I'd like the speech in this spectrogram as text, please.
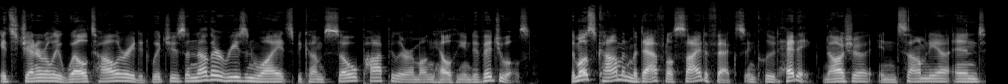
It's generally well tolerated, which is another reason why it's become so popular among healthy individuals. The most common modafinil side effects include headache, nausea, insomnia, and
